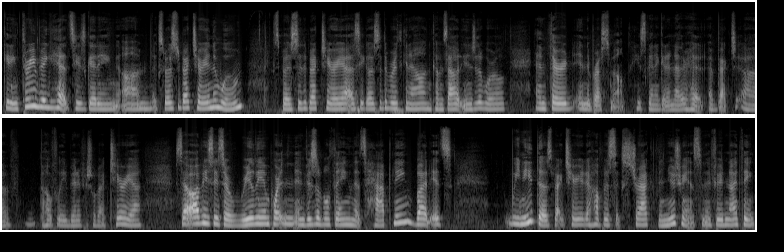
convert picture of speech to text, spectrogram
getting three big hits. He's getting um, exposed to bacteria in the womb, exposed to the bacteria as he goes to the birth canal and comes out into the world, and third in the breast milk. He's going to get another hit of, bact- of hopefully beneficial bacteria. So obviously, it's a really important invisible thing that's happening, but it's we need those bacteria to help us extract the nutrients from the food. And I think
